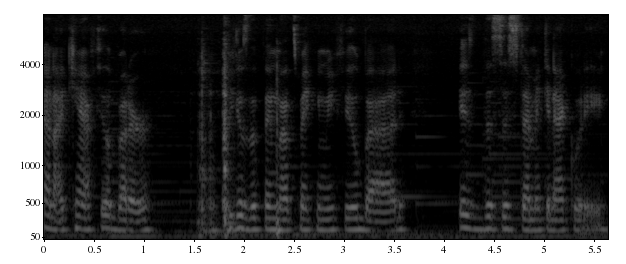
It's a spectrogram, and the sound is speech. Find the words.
And I can't feel better because the thing that's making me feel bad is the systemic inequity.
